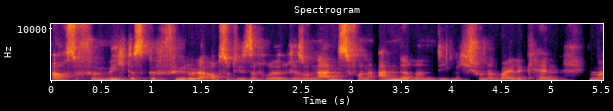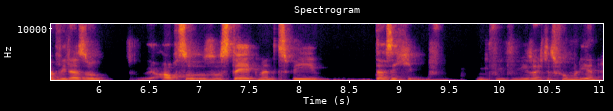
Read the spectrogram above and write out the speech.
auch so für mich das Gefühl oder auch so diese Resonanz von anderen, die mich schon eine Weile kennen, immer wieder so, auch so, so Statements wie, dass ich, wie, wie soll ich das formulieren,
